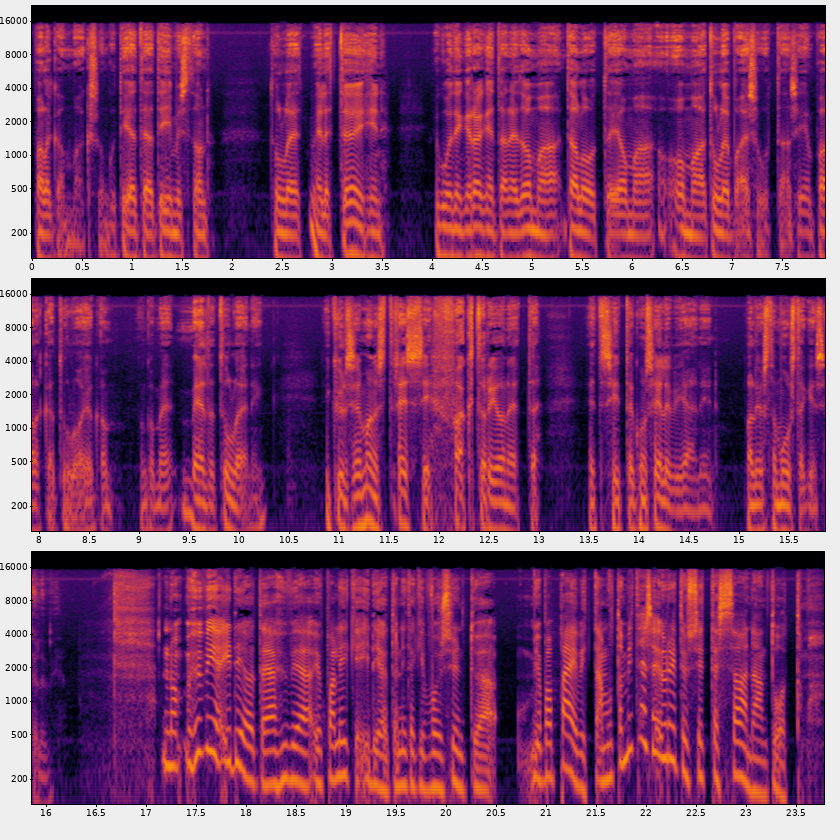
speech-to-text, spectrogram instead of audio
palkanmaksuun, kun tietää, että ihmiset on tulleet meille töihin ja kuitenkin rakentaneet omaa taloutta ja omaa, omaa tulevaisuuttaan siihen palkkatuloon, joka, jonka me, meiltä tulee, niin, niin kyllä se semmoinen stressifaktori on, että, että sitten kun selviää, niin paljon sitä muustakin selviää. No hyviä ideoita ja hyviä jopa liikeideoita, niitäkin voi syntyä jopa päivittäin, mutta miten se yritys sitten saadaan tuottamaan?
